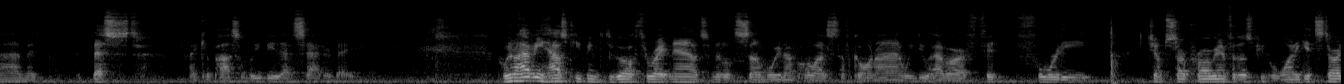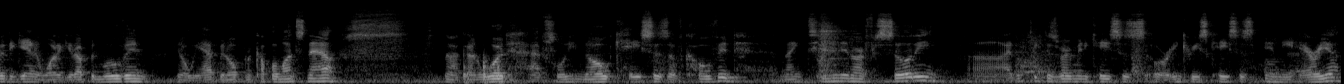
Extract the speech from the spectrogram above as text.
I'm at the best I could possibly be that Saturday. We don't have any housekeeping to go through right now. It's the middle of summer. We don't have a whole lot of stuff going on. We do have our Fit 40 Jumpstart program for those people who want to get started again and want to get up and moving. You know, we have been open a couple months now. Knock on wood, absolutely no cases of COVID 19 in our facility. Uh, I don't think there's very many cases or increased cases in the area.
